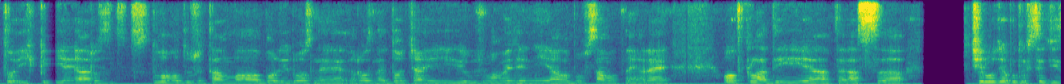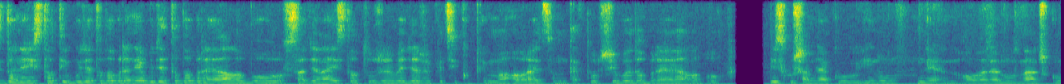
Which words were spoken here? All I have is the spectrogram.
to ich PR z dôvodu, že tam e, boli rôzne, rôzne doťahy už vo vedení alebo v samotnej hre, odklady a teraz či ľudia budú chcieť ísť do neistoty, bude to dobré, nebude to dobré, alebo sadia na istotu, že vedia, že keď si kúpim Horizon, tak to určite bude dobré, alebo vyskúšam nejakú inú ne, overenú značku.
